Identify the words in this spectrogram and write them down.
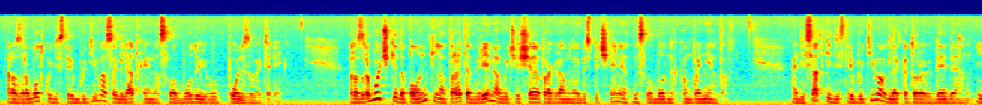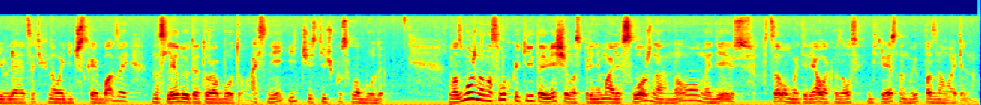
– разработку дистрибутива с оглядкой на свободу его пользователей. Разработчики дополнительно тратят время, вычищая программное обеспечение от несвободных компонентов. А десятки дистрибутивов, для которых Debian является технологической базой, наследуют эту работу, а с ней и частичку свободы. Возможно, на слух какие-то вещи воспринимались сложно, но, надеюсь, в целом материал оказался интересным и познавательным.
